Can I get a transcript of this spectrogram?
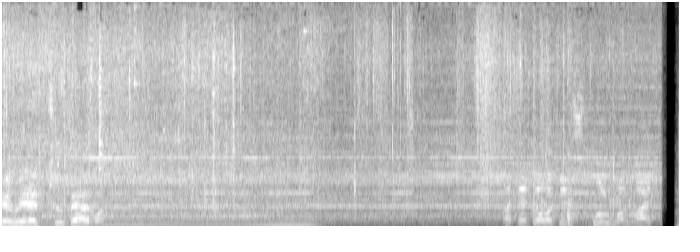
Okay, we had two bad ones. But that's all the small one, right?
